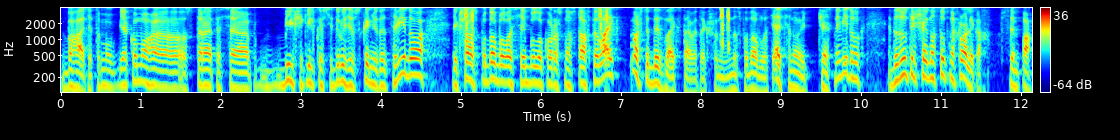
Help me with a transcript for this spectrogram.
багаті. Тому якомога старайтеся більшій кількості друзів скинути це відео. Якщо вам сподобалося і було корисно, ставте лайк. Можете дизлайк ставити, якщо не сподобалось. Я ціную чесний відгук. І до зустрічі в наступних роликах. Всім па!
